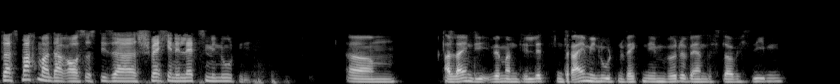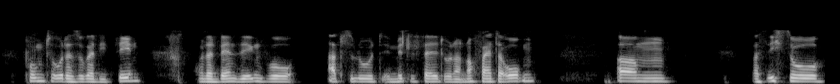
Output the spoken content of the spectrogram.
was macht man daraus aus dieser Schwäche in den letzten Minuten? Ähm, allein die, wenn man die letzten drei Minuten wegnehmen würde, wären das glaube ich sieben Punkte oder sogar die zehn. Und dann wären sie irgendwo absolut im Mittelfeld oder noch weiter oben. Ähm, was ich so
